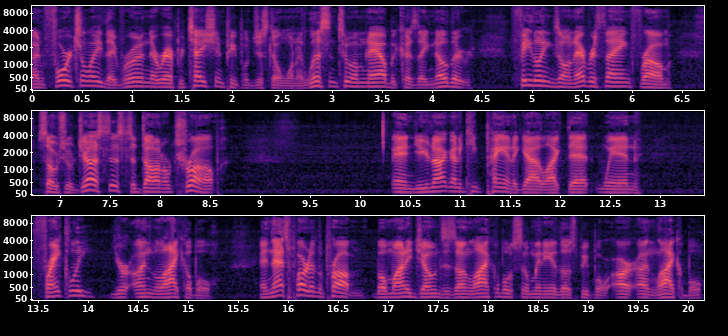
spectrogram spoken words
Unfortunately, they've ruined their reputation. People just don't want to listen to them now because they know their feelings on everything from social justice to Donald Trump and you're not going to keep paying a guy like that when, frankly, you're unlikable. And that's part of the problem. Bomani Jones is unlikable, so many of those people are unlikable.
